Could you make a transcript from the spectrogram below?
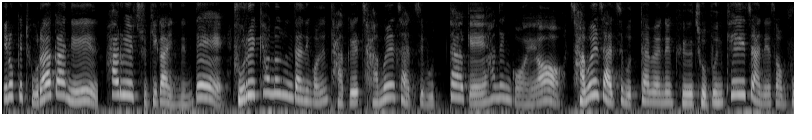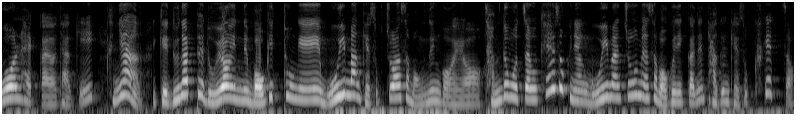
이렇게 돌아가는 하루의 주기가 있는데 불을 켜놓는다는 것은 닭을 잠을 자지 못하게 하는 거예요. 잠을 자지 못하면은 그 좁은 케이지 안에서 무얼 할까요, 닭이? 그냥 이렇게 눈앞에 놓여 있는 먹이통 에 모이만 계속 쪼아서 먹는 거예요. 잠도 못 자고 계속 그냥 모이만 쪼으면서 먹으니까는 닭은 계속 크겠죠.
